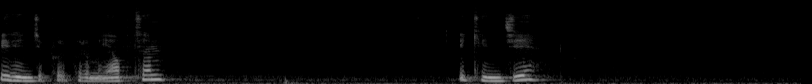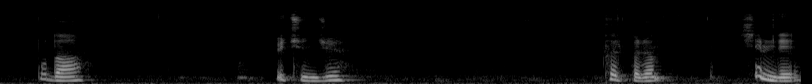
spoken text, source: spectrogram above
Birinci pırpırımı yaptım. İkinci. Bu da üçüncü pırpırım. Şimdi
